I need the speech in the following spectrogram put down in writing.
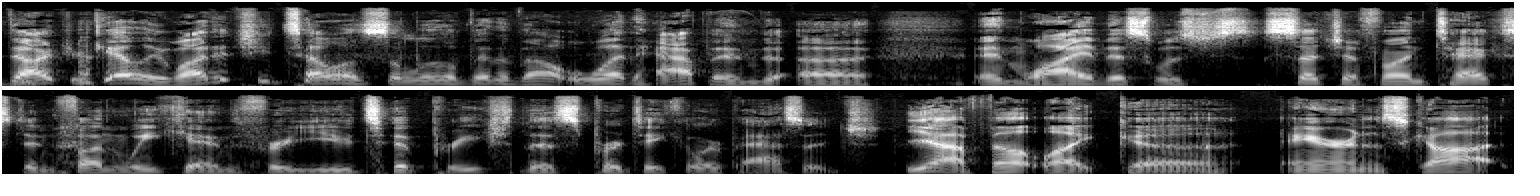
Dr. Kelly, why don't you tell us a little bit about what happened and why this was such a fun text and fun weekend for you to preach this particular passage? Yeah, I felt like Aaron and Scott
